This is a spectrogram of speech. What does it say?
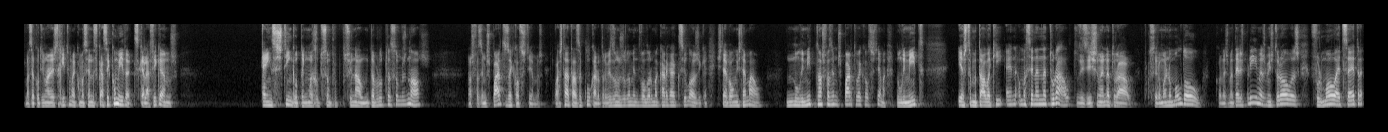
Mas a continuar este ritmo é como a cena ficar sem comida, que se calhar ficamos. Quem se extingue ou tem uma redução proporcional muito bruta somos nós. Nós fazemos parte dos ecossistemas. Lá está, estás a colocar outra vez um julgamento de valor, uma carga axiológica. Isto é bom, isto é mau. No limite, nós fazemos parte do ecossistema. No limite, este metal aqui é uma cena natural. Tu dizes isto não é natural, porque o ser humano moldou. Quando as matérias-primas, misturou-as, formou, etc.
